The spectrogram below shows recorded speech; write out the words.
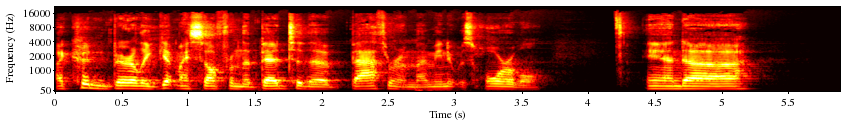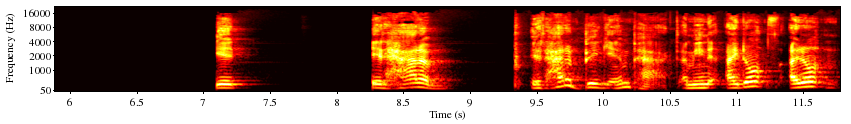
I couldn't barely get myself from the bed to the bathroom. I mean, it was horrible, and uh, it it had a it had a big impact. I mean, I don't I don't.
